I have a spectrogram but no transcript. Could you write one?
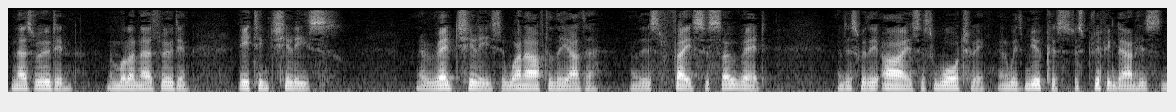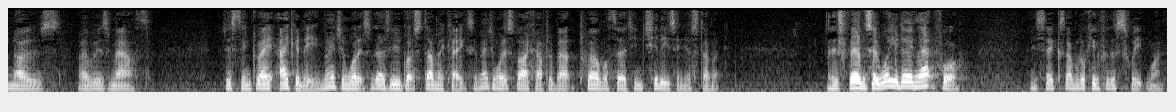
Nasruddin, the Mullah Nasruddin, eating chilies, you know, red chilies, one after the other. And his face is so red, and just with the eyes just watering, and with mucus just dripping down his nose over his mouth. Just in great agony. Imagine what it's, those of you who've got stomach aches, imagine what it's like after about 12 or 13 chilies in your stomach. And his friend said, what are you doing that for? He said, because I'm looking for the sweet one.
